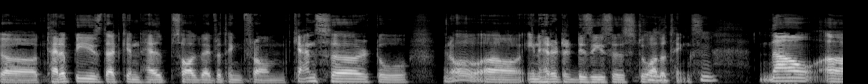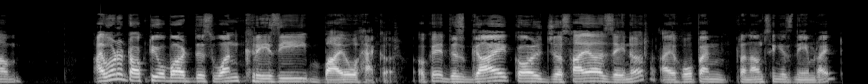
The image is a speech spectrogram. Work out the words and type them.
uh, therapies that can help solve everything from cancer to, you know, uh, inherited diseases to other things. Now, um, I want to talk to you about this one crazy biohacker. Okay, this guy called Josiah Zayner. I hope I'm pronouncing his name right.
